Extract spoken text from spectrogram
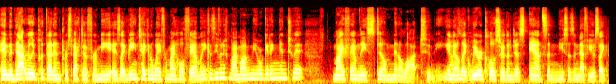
And that really put that in perspective for me is like being taken away from my whole family. Because even if my mom and me were getting into it, my family still meant a lot to me. You know, Absolutely. like we were closer than just aunts and nieces and nephews. Like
